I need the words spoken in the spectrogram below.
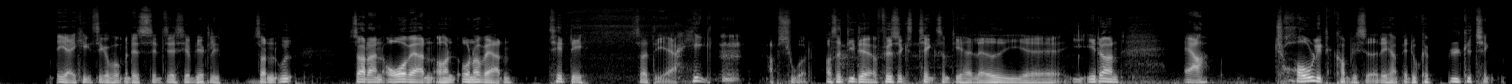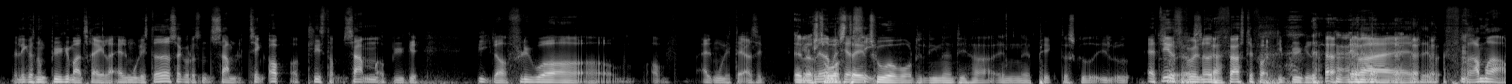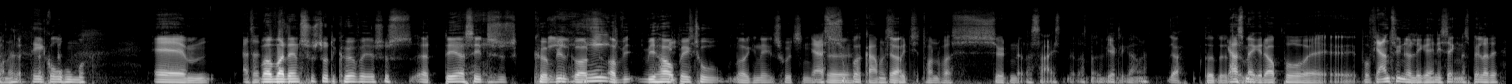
Det er jeg ikke helt sikker på, men det, det ser virkelig sådan ud. Så er der en oververden og en underverden til det. Så det er helt absurd. Og så de der physics-ting, som de har lavet i, øh, i etteren, er tårligt kompliceret det her med, at du kan bygge ting. Der ligger sådan nogle byggematerialer alle mulige steder, så kan du sådan samle ting op og klistre dem sammen og bygge biler og flyver og, og alt muligt der. Altså, eller store statuer, hvor det ligner, at de har en uh, pik, der skyder ild ud. Ja, det er jo selvfølgelig noget af ja. det første folk, de byggede. Det var, øh, det var fremragende. Det er god humor. Øhm, altså, Hvor- Hvordan synes du, det kører? For jeg synes, at det jeg har set, det synes, kører er vildt godt. Og vi, vi har jo vildt. begge to den originale Switchen. jeg er super gammel ja. Switch. Jeg tror, den var 17 eller 16 eller sådan noget. Virkelig gammel. Ja, det, det, Jeg har smækket det op på, øh, på fjernsynet og ligger inde i sengen og spiller det.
